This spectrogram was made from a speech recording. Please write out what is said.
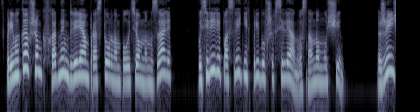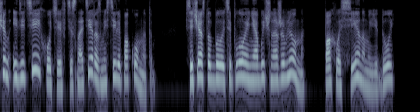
В примыкавшем к входным дверям просторном полутемном зале поселили последних прибывших селян, в основном мужчин. Женщин и детей, хоть и в тесноте, разместили по комнатам. Сейчас тут было тепло и необычно оживленно, пахло сеном и едой.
